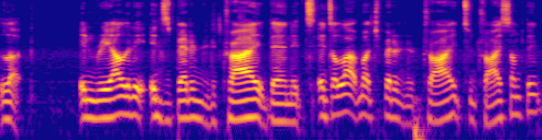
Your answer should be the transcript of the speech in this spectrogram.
look, in reality it's better to try than it's it's a lot much better to try to try something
